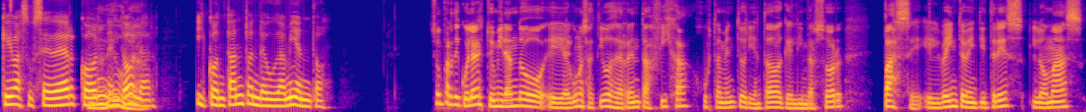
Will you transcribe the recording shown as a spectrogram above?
qué va a suceder con el dólar y con tanto endeudamiento. Yo en particular estoy mirando eh, algunos activos de renta fija justamente orientado a que el inversor pase el 2023 lo más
